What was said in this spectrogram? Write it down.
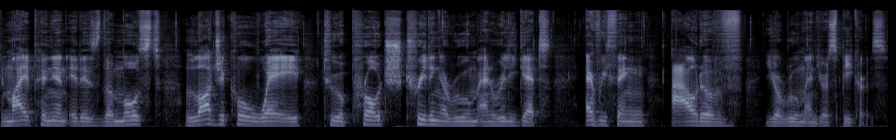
in my opinion, it is the most logical way to approach treating a room and really get everything out of your room and your speakers.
